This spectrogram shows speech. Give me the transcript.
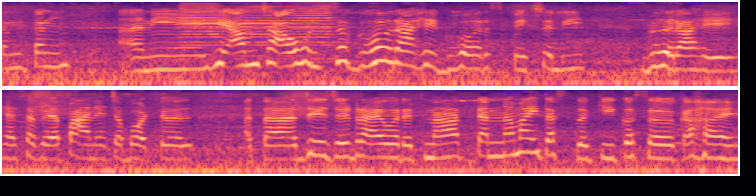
टंग टंग. आणि हे आमच्या आहोलचं घर आहे घर स्पेशली घर आहे ह्या सगळ्या पाण्याच्या बॉटल आता जे जे ड्रायव्हर आहेत ना त्यांना माहीत असतं की कसं काय.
